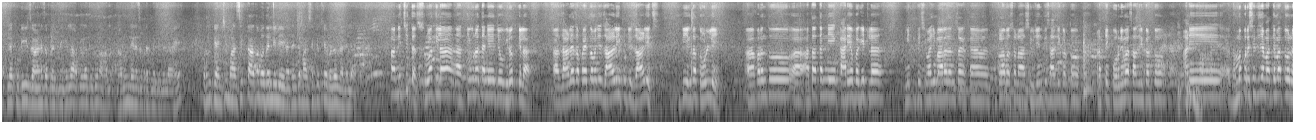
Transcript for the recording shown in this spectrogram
आपल्या कुठेही जाळण्याचा प्रयत्न केला आपल्याला तिथून हाल घालून देण्याचा प्रयत्न केलेला आहे. परंतु त्यांची मानसिकता आता बदललेली आहे का? त्यांच्या मानसिकतेत काही बदल झालेला आहे निश्चितच. सुरुवातीला तीव्र त्याने जो विरोध केला जाळण्याचा प्रयत्न म्हणजे जाळली कुठे? जाळलीच. ती एकदा तोडली. परंतु आता त्यांनी कार्य बघितलं. मी तिथे शिवाजी महाराजांचा अ, पुतळा बसवला. शिवजयंती साजरी करतो. प्रत्येक पौर्णिमा साजरी करतो. आणि धम्म परिस्थितीच्या माध्यमातून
